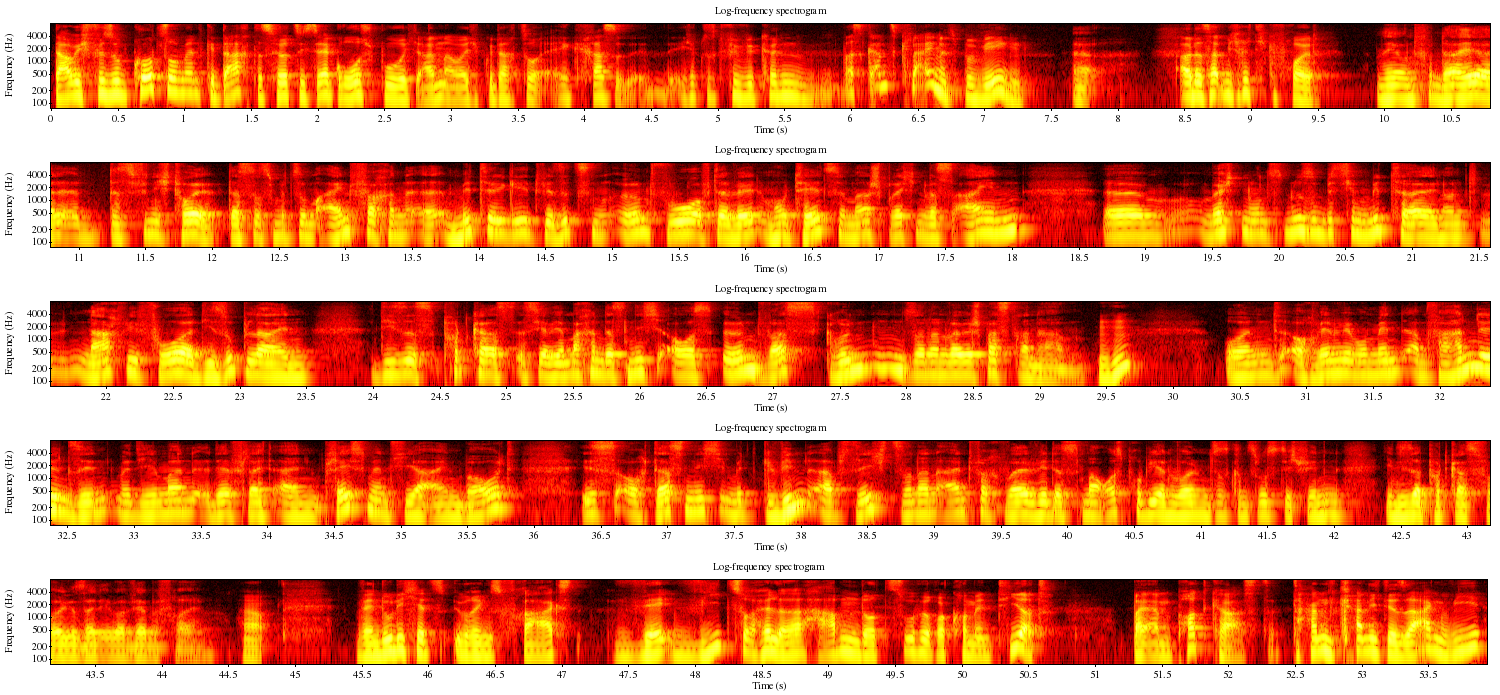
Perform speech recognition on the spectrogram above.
Da habe ich für so einen kurzen Moment gedacht, das hört sich sehr großspurig an, aber ich habe gedacht so, ey krass, ich habe das Gefühl, wir können was ganz Kleines bewegen. Ja. Aber das hat mich richtig gefreut. Nee, und von daher, äh, das finde ich toll, dass das mit so einem einfachen äh, Mittel geht. Wir sitzen irgendwo auf der Welt im Hotelzimmer, sprechen was ein, ähm, möchten uns nur so ein bisschen mitteilen. Und nach wie vor, die Subline dieses Podcasts ist ja, wir machen das nicht aus irgendwas Gründen, sondern weil wir Spaß dran haben. Und auch wenn wir im Moment am Verhandeln sind mit jemandem, der vielleicht ein Placement hier einbaut, ist auch das nicht mit Gewinnabsicht, sondern einfach, weil wir das mal ausprobieren wollen und das ganz lustig finden. In dieser Podcast-Folge seid ihr aber werbefrei. Ja. Wenn du dich jetzt übrigens fragst, wie, wie zur Hölle haben dort Zuhörer kommentiert bei einem Podcast, dann kann ich dir sagen, wie.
